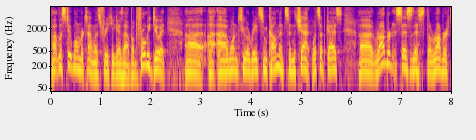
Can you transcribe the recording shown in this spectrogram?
Uh, let's do it one more time. Let's freak you guys out. But before we do it, uh, I, I, wanted to read some comments in the chat. What's up, guys? Uh, Robert says this. The Robert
